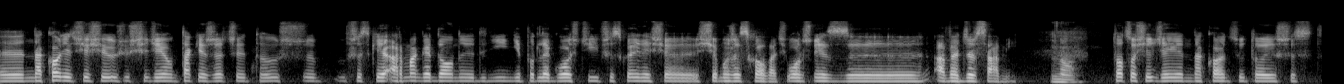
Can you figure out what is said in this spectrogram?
E, na koniec się, już, już się dzieją takie rzeczy, to już e, wszystkie Armagedony, Dni Niepodległości i wszystko inne się, się może schować, łącznie z e, Avengersami. No. To, co się dzieje na końcu, to jest,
